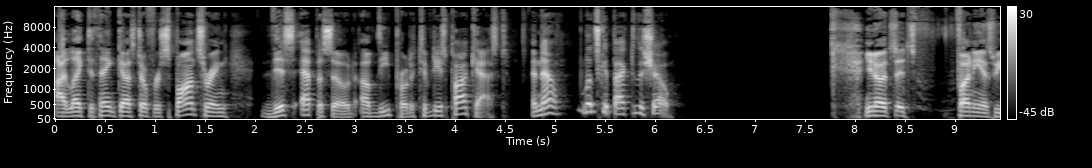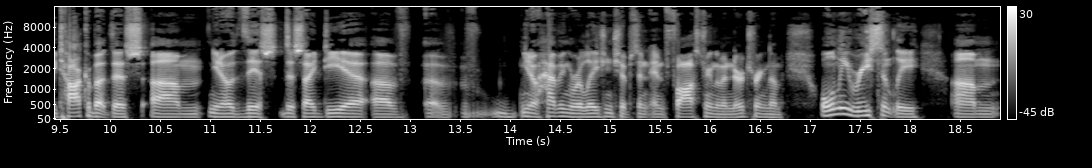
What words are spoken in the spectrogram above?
I'd like to thank Gusto for sponsoring this episode of the Productivityist podcast. And now let's get back to the show. You know, it's it's funny as we talk about this. Um, you know, this this idea of of you know having relationships and, and fostering them and nurturing them. Only recently, um,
